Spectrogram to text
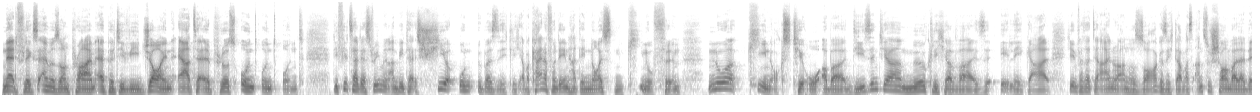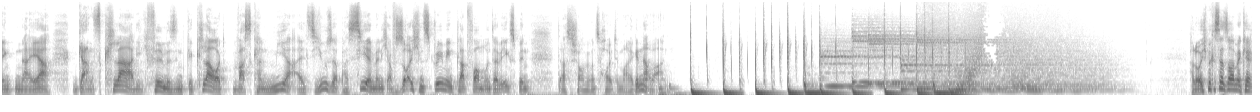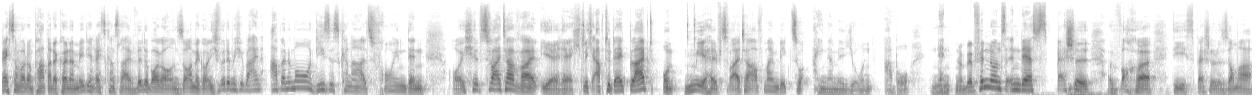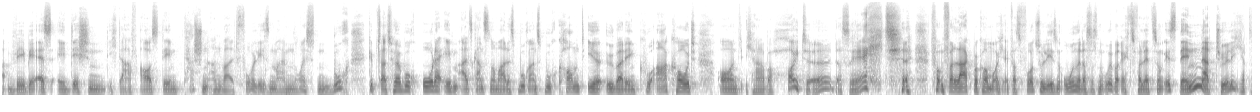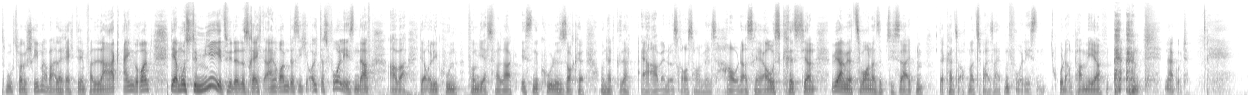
Netflix, Amazon Prime, Apple TV, Join, RTL Plus und, und, und. Die Vielzahl der Streaming-Anbieter ist schier unübersichtlich, aber keiner von denen hat den neuesten Kinofilm. Nur Kinox TO, aber die sind ja möglicherweise illegal. Jedenfalls hat der eine oder andere Sorge, sich da was anzuschauen, weil er denkt, naja, ganz klar, die Filme sind geklaut. Was kann mir als User passieren, wenn ich auf solchen Streaming-Plattformen unterwegs bin? Das schauen wir uns heute mal genauer an. Hallo, ich bin Christian Solmecke, Rechtsanwalt und Partner der Kölner Medienrechtskanzlei Wildeborger und Solmecke. Und ich würde mich über ein Abonnement dieses Kanals freuen, denn euch hilft es weiter, weil ihr rechtlich up-to-date bleibt. Und mir hilft es weiter auf meinem Weg zu einer Million Abonnenten. Und wir befinden uns in der Special-Woche, die Special Sommer WBS Edition. Ich darf aus dem Taschenanwalt vorlesen, meinem neuesten Buch. Gibt es als Hörbuch oder eben als ganz normales Buch. Ans Buch kommt ihr über den QR-Code. Und ich habe heute das Recht vom Verlag bekommen, euch etwas vorzulesen, ohne dass es eine Urheberrechtsverletzung ist. Denn natürlich, ich habe das Buch zwar geschrieben, aber alle Rechte dem Verlag eingeräumt. Der musste mir jetzt wieder das Recht einräumen, dass ich euch das vorlesen darf. Aber der Olli Kuhn vom Yes Verlag ist eine coole Socke und hat gesagt, ja, wenn du es raushauen willst, hau das raus, Christian. Wir haben ja 270 Seiten, da kannst du auch mal zwei Seiten vorlesen. Oder ein paar mehr. Na gut.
